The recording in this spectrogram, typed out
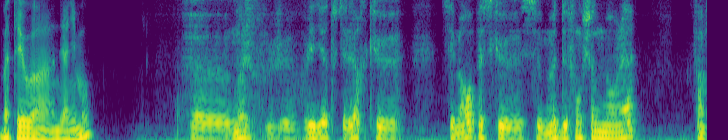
Mathéo, un dernier mot? Euh, Moi, je, voulais dire tout à l'heure que c'est marrant parce que ce mode de fonctionnement-là, enfin,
